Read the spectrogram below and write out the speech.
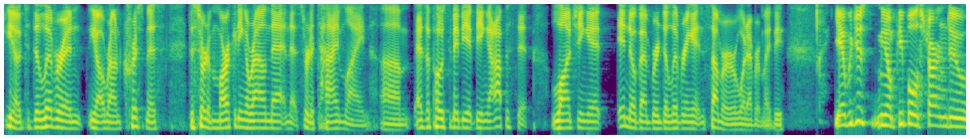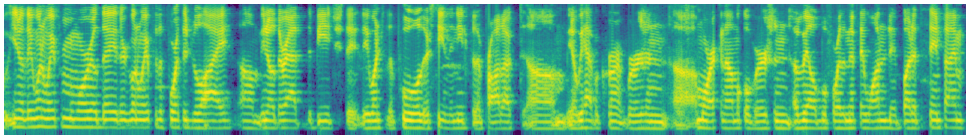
you know to deliver in you know around christmas the sort of marketing around that and that sort of timeline um, as opposed to maybe it being opposite launching it in november and delivering it in summer or whatever it might be. Yeah we just you know people starting to you know they went away from memorial day they're going away for the fourth of july um, you know they're at the beach they, they went to the pool they're seeing the need for the product um, you know we have a current version uh, a more economical version available for them if they wanted it but at the same time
